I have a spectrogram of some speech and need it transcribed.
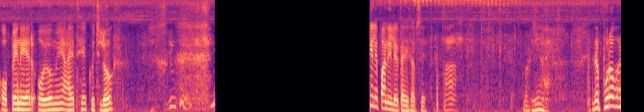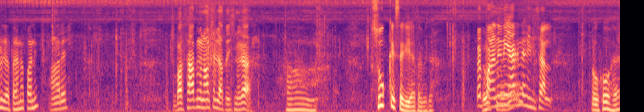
ओपन एयर ओयो में आए थे कुछ लोग। के लिए पानी लेता है सबसे। हाँ। बढ़िया है। इधर पूरा भर जाता है ना पानी? हाँ रे। बरसात में नाव चल जाता है इसमें का हाँ। सूख कैसे गया था इधर? पानी नहीं आ रही ना इन साल ओहो है।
